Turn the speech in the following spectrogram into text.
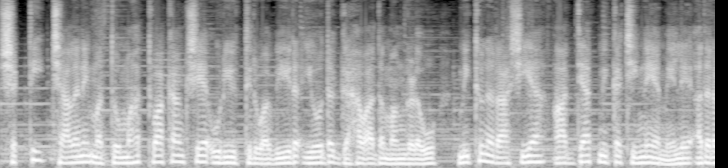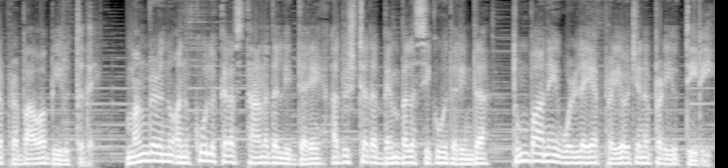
ಶಕ್ತಿ, ಚಾಲನೆ ಮತ್ತು ಮಹತ್ವಾಕಾಂಕ್ಷೆಯ ಉರಿಯುತ್ತಿರುವ ವೀರ ಯೋಧ ಗ್ರಹವಾದ ಮಂಗಳವು ಮಿಥುನ ರಾಶಿಯ ಆಧ್ಯಾತ್ಮಿಕ ಚಿಹ್ನೆಯ ಮೇಲೆ ಅದರ ಪ್ರಭಾವ ಬೀರುತ್ತದೆ. ಮಂಗಳನು ಅನುಕೂಲಕರ ಸ್ಥಾನದಲ್ಲಿದ್ದರೆ ಅದೃಷ್ಟದ ಬೆಂಬಲ ಸಿಗುವುದರಿಂದ ತುಂಬಾನೇ ಒಳ್ಳೆಯ ಪ್ರಯೋಜನ ಪಡೆಯುತ್ತೀರಿ.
